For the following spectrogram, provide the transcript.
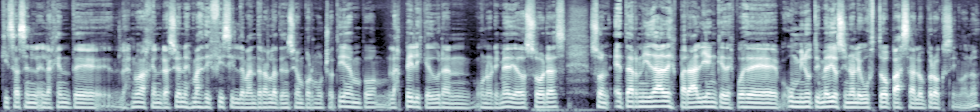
quizás en, la gente, las nuevas generaciones es más difícil de mantener la atención por mucho tiempo, las pelis que duran una hora y media, dos horas, son eternidades para alguien que después de un minuto y medio si no le gustó pasa a lo próximo, ¿no?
